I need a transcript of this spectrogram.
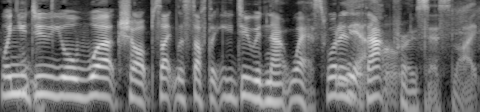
when you do mm. your workshops, like the stuff that you do with NatWest? What is Yeah. that process like?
